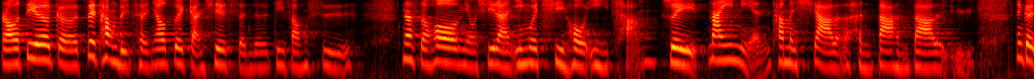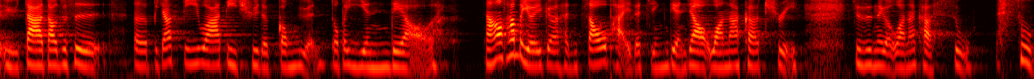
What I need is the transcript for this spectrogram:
然后第二个，这趟旅程要最感谢神的地方是，那时候纽西兰因为气候异常，所以那一年他们下了很大很大的雨，那个雨大到就是呃比较低洼地区的公园都被淹掉了。然后他们有一个很招牌的景点叫 Wanaka Tree，就是那个 Wanaka 树。树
